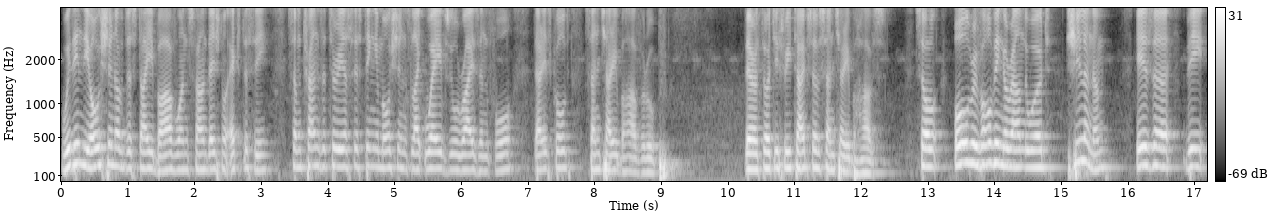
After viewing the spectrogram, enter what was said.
Within the ocean of the Stai Bhav, one's foundational ecstasy, some transitory assisting emotions like waves will rise and fall. That is called Sanchari Bhav Rup. There are 33 types of Sanchari Bhavs. So all revolving around the word Shilanam is uh, the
